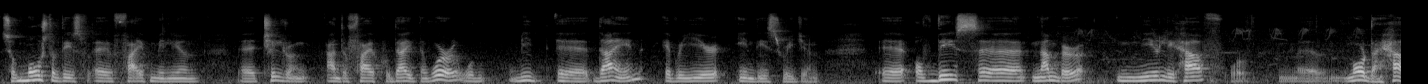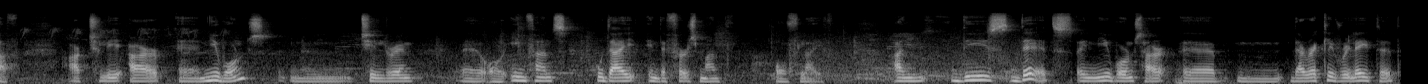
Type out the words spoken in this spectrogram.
so most of these uh, 5 million uh, children under 5 who die in the world will be uh, dying every year in this region. Uh, of this uh, number, nearly half, or uh, more than half, actually are newborns, um, children or infants who die in the first month of life. And these deaths in newborns are mm, directly related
